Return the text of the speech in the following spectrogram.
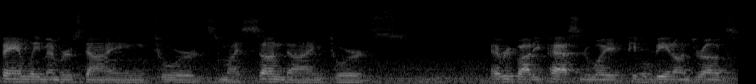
family members dying, towards my son dying, towards everybody passing away, people Yeah. being on drugs.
